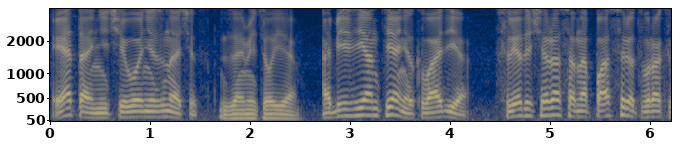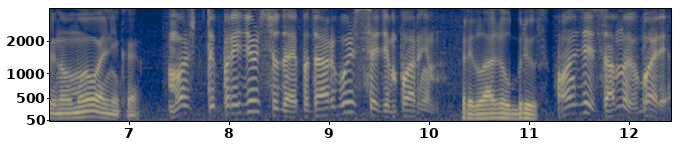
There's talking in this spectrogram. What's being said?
«Это ничего не значит», — заметил я. «Обезьян тянет к воде. В следующий раз она посрет в раковину умывальника». «Может, ты придешь сюда и поторгуешь с этим парнем?» — предложил Брюс. «Он здесь со мной в баре.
